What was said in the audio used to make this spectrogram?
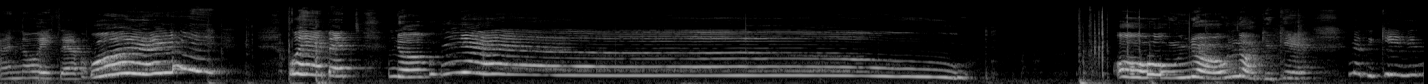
I know it's a. Rabbit! No, no! Oh no, not again! Not again!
